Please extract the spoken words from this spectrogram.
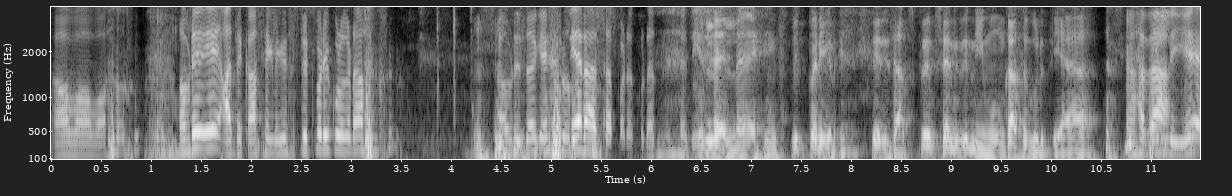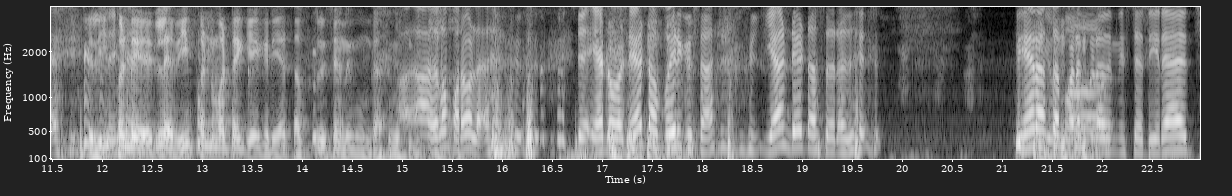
ஆமா ஆமா. அப்படியே "ஏய், அந்த காசை எங்களுக்கு ஸ்ப்ளிட் பண்ணி கொடுங்கடா. இல்ல இல்ல. ஸ்பிட் பண்ணிக்கிறேன் சரி சப்ஸ்கிரிப்ஷனுக்கு நீ உன் காசு கொடுத்தியா? அதான். இல்லையே. ரீஃபண்ட் இல்ல ரீஃபண்ட் மட்டும் கேக்குறியா? சப்ஸ்கிரிப்ஷனுக்கு உன் காசு? அதெல்லாம் பரவாயில்ல. என்னோட டேட்டா போயிருக்கு சார் ஏன் டேட்டா சார் அது? பேராசைப்படக்கூடாது மிஸ்டர் தீரஜ்.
